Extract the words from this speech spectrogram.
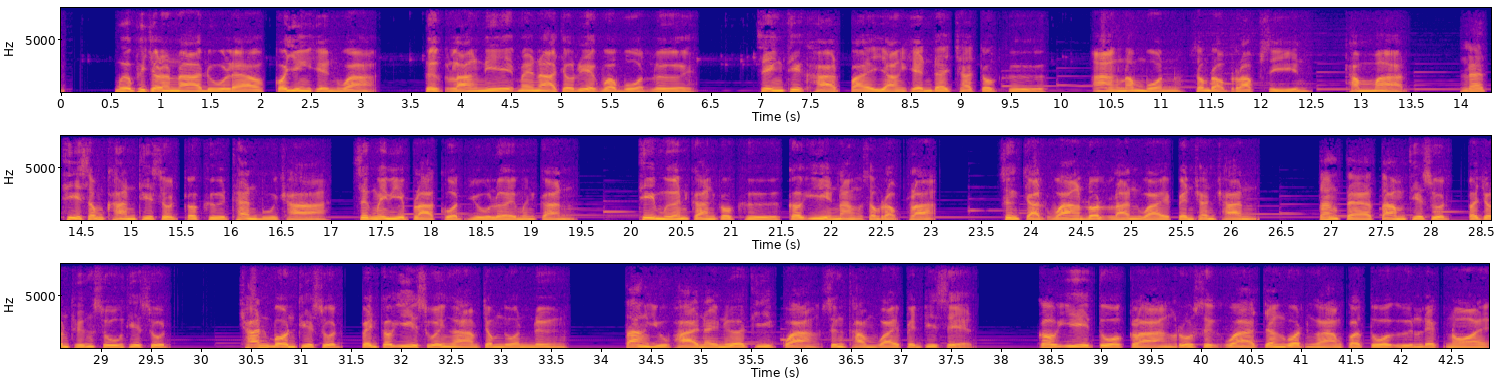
เมื่อพิจารณาดูแล้วก็ยิ่งเห็นว่า ตึกหลังนี้ไม่น่าจะเรียกว่าโบสถ์เลย สิ่งที่ขาดไปอย่างเห็นได้ชัดก็คือ อ่างน้ำมนต์สำหรับรับศีล ธรรมาสและที่สำคัญที่สุดก็คือแท่นบูชา ซึ่งไม่มีปรากฏอยู่เลยเหมือนกัน ที่เหมือนกันก็คือเก้าอี้นั่งสำหรับพระ ซึ่งจัดวางลดหลั่นไว้เป็นชั้นๆ ตั้งแต่ต่ำที่สุดไปจนถึงสูงที่สุด ชั้นบนที่สุดเป็นเก้าอี้สวยงามจำนวนหนึ่ง ตั้งอยู่ภายในเนื้อที่กว้างซึ่งทำไว้เป็นพิเศษ เก้าอี้ตัวกลางรู้สึกว่าจะงดงามกว่าตัวอื่นเล็กน้อย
